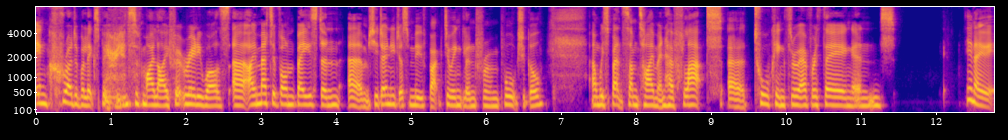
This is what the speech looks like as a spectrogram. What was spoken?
incredible experience of my life. It really was. Uh, I met Yvonne Baseden. Um, she'd only just moved back to England from Portugal. And we spent some time in her flat uh, talking through everything. And, you know,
